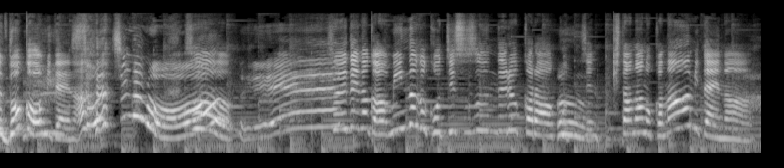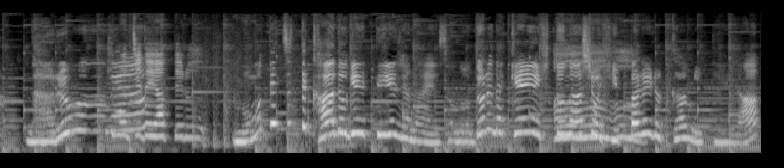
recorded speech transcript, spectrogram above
ールどこ？みたいな。そっちなの？それえでなんかみんながこっち進んでるからこっち北なのかなみたいな。ー、なるほど気持ちでやってる。桃鉄ってカードゲーって言うじゃない。そのどれだけ人の足を引っ張れるかみたいな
